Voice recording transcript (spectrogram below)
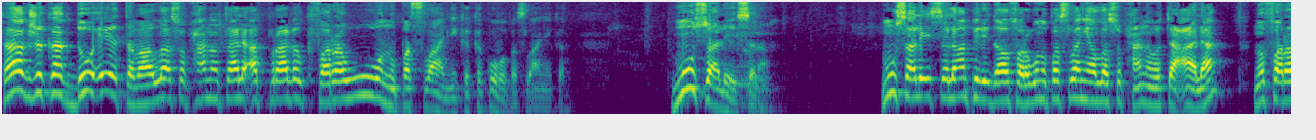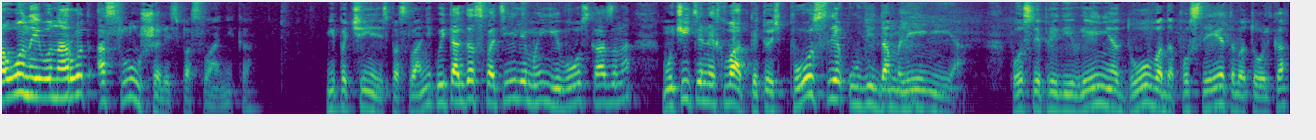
Так же, как до этого Аллах Субхану Тааля отправил к фараону посланника. Какого посланника? Муса, алейхиссалам. Муса, алейхиссалам, передал фараону послание Аллаха Субхану Тааля, но фараон и его народ ослушались посланника не подчинились посланнику, и тогда схватили мы его, сказано, мучительной хваткой, то есть после уведомления, после предъявления довода, после этого только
